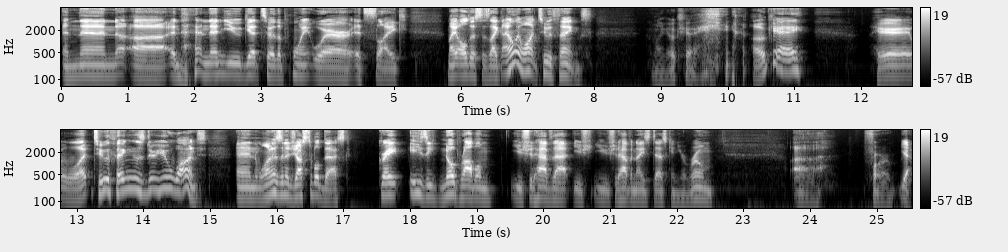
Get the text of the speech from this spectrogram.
and then uh, and and then you get to the point where it's like my oldest is like, I only want two things. I'm like, okay, okay. Here, what two things do you want? And one is an adjustable desk. Great, easy, no problem. You should have that. You sh- you should have a nice desk in your room. Uh, for yeah,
